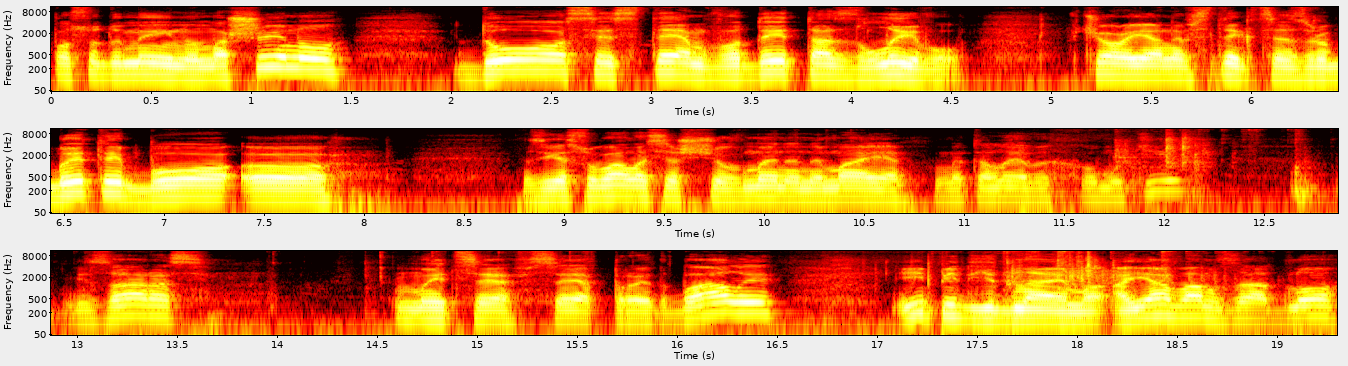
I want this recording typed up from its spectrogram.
посудомийну машину до систем води та зливу. Вчора я не встиг це зробити, бо е, з'ясувалося, що в мене немає металевих хомутів. І зараз ми це все придбали і під'єднаємо. А я вам заодно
